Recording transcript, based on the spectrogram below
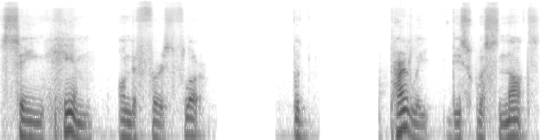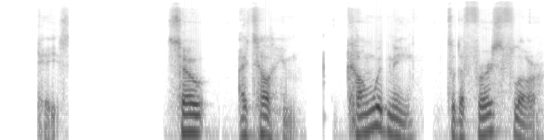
seeing him on the first floor. But apparently, this was not the case. So I tell him, come with me to the first floor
